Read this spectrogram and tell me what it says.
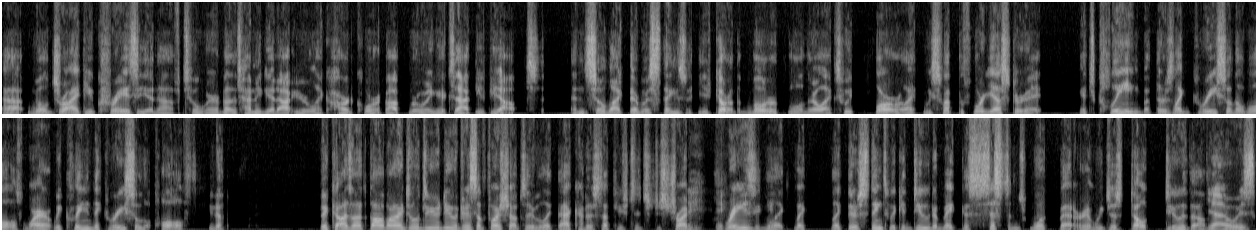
uh, will drive you crazy enough to where by the time you get out, you're like hardcore about brewing exactly the opposite. And so, like, there was things that you'd go to the motor pool and they're like, sweep the floor. We're like, we swept the floor yesterday. It's clean, but there's like grease on the walls. Why aren't we cleaning the grease on the walls? You know, because that's not what I told you to do. Do some push-ups. And like that kind of stuff used to just drive me crazy. Like, like, like there's things we could do to make the systems work better, and we just don't do them. yeah, I always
